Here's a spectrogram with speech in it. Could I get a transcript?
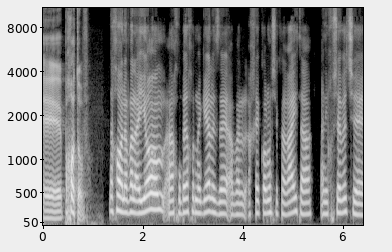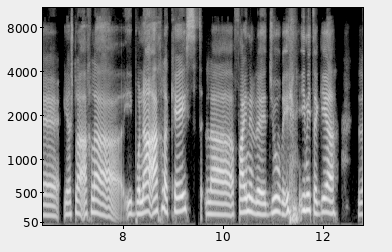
אה, פחות טוב. נכון, אבל היום, אנחנו בטח עוד נגיע לזה, אבל אחרי כל מה שקרה איתה, אני חושבת שיש לה אחלה, היא בונה אחלה קייס לפיינל ג'ורי, אם היא תגיע ל...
